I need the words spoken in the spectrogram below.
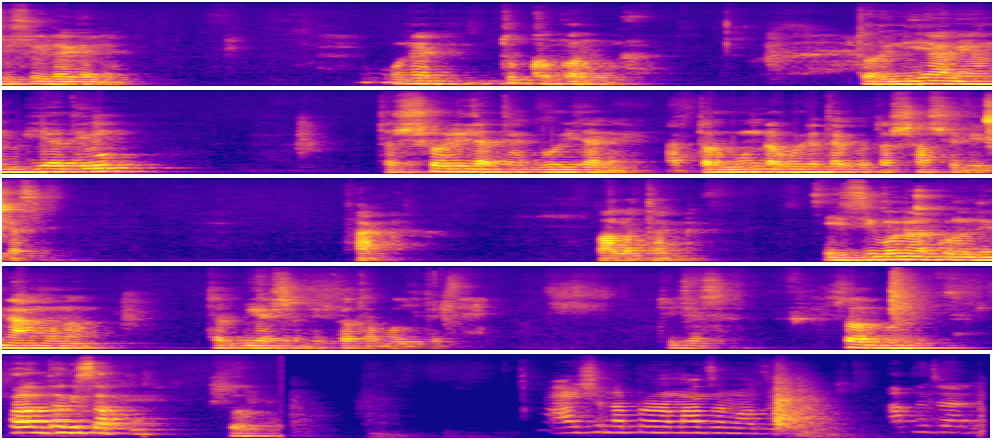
তুই চলে গেলে। অনেক দুঃখ করব তোর নিয়ে আমি এখন বিয়া দিব। তোর শরীরটা থাকব ওই জানে আর তোর মনটা ঘুরে থাকব তোর শাশুড়ির কাছে। থাক ভালো থাক। এই জীবনে আর কোনোদিন আমো না তোর বিয়ের সাথে কথা বলতে। ঠিক আছে? চল বলি। ভালো থাকিস আপু। চল। আইসেন আপনারা মাঝে মাঝে। আপনি জানেন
